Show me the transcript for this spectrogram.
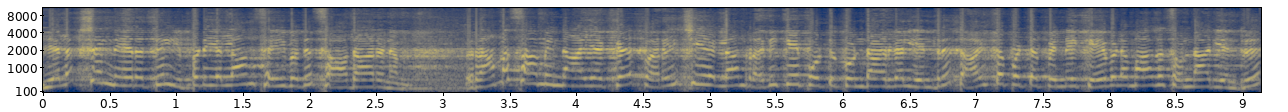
எலெக்ஷன் நேரத்தில் இப்படியெல்லாம் செய்வது சாதாரணம். ராமசாமி நாயக்கர் பரீட்சையெல்லாம் ரவிக்கே போட்டுக் கொண்டார்கள் என்று தாழ்த்தப்பட்ட பெண்ணை கேவலமாக சொன்னார் என்று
